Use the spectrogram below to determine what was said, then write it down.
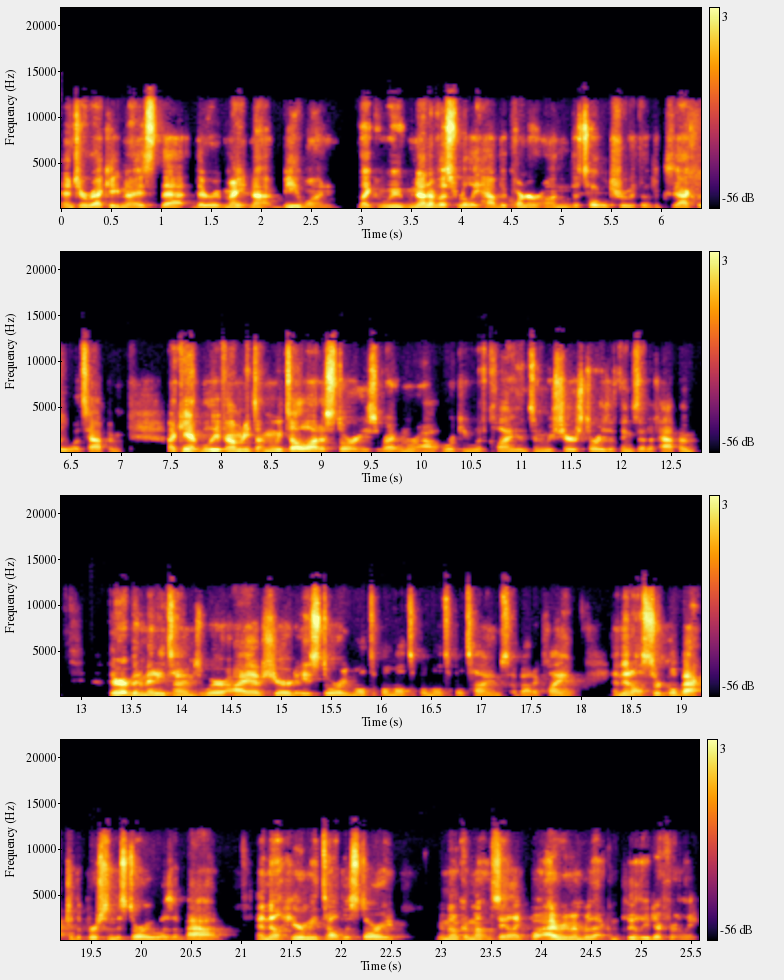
And to recognize that there might not be one. Like we, none of us really have the corner on the total truth of exactly what's happened. I can't believe how many times I mean, we tell a lot of stories, right? When we're out working with clients and we share stories of things that have happened there have been many times where I have shared a story multiple, multiple, multiple times about a client, and then I'll circle back to the person the story was about, and they'll hear me tell the story, and they'll come out and say, like, "Boy, I remember that completely differently."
